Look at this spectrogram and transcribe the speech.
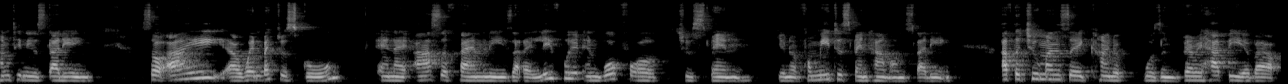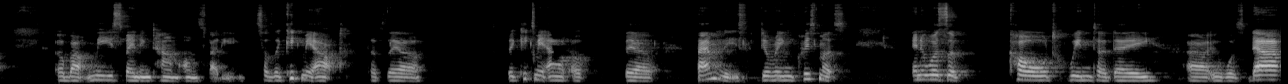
continue studying. So I uh, went back to school and I asked the families that I live with and work for to spend, you know, for me to spend time on studying. After two months, they kind of wasn't very happy about about me spending time on studying. So they kicked me out of their they kicked me out of their families during Christmas, and it was a cold winter day. Uh, it was dark.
